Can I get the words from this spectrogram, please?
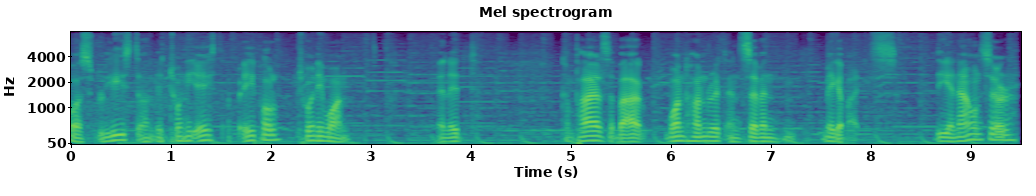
was released on the 28th of April 21 and it compiles about 107 megabytes. The announcer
